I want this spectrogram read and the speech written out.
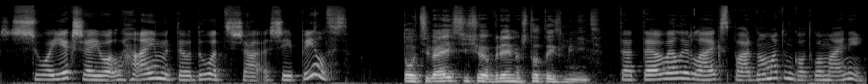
šo iekšējo laimi tev dod šā, šī pils, то у тебя есть еще время что-то изменить. tad tev vēl ir laiks pārdomāt un kaut ko mainīt.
